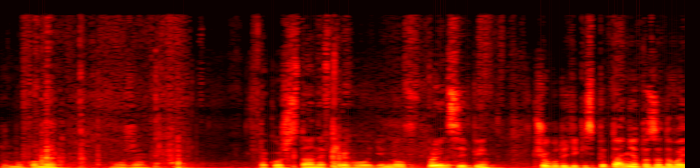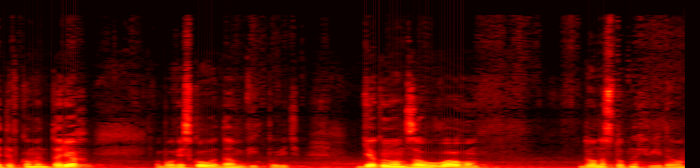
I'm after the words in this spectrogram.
Тому кому може також стане в пригоді. Ну, в принципі, якщо будуть якісь питання, то задавайте в коментарях. Обов'язково дам відповідь. Дякую вам за увагу. До наступних відео.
